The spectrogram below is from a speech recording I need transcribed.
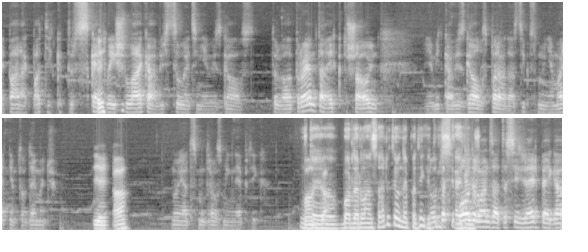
nepārāk patīk, ka tur skaitlīši lēkā virs cilvēks viņiem virs galvas. Tur vēl projām tā ir, ka tu šauji un viņiem it kā virs galvas parādās, cik tas viņiem atņem to demedžu. Jā, Nu jā, tas man drausmīgi nepatīk. Nu, tā jau Borderlands arī tev nepatīk. Nu, tas ir. Borderlands, tas ir RPG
